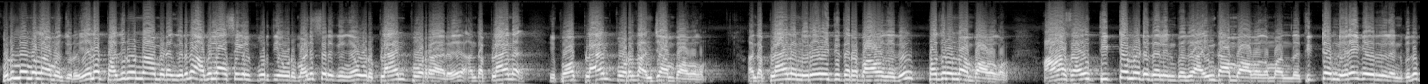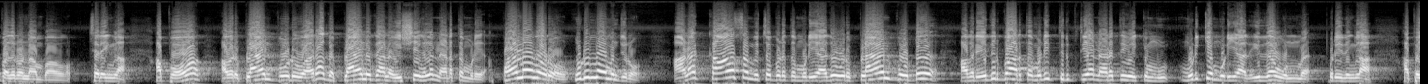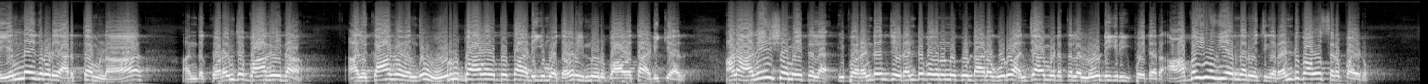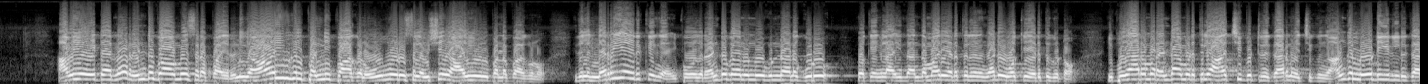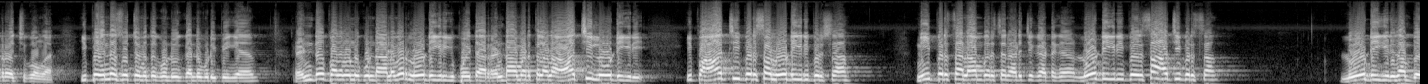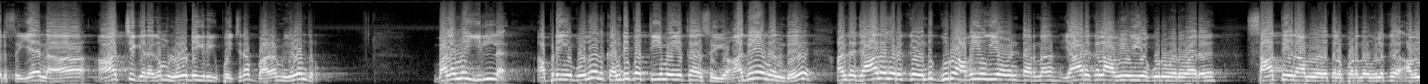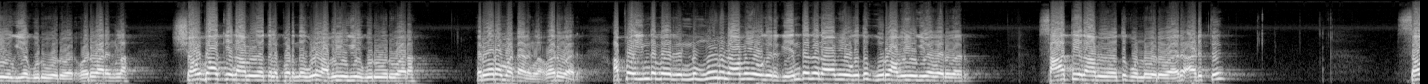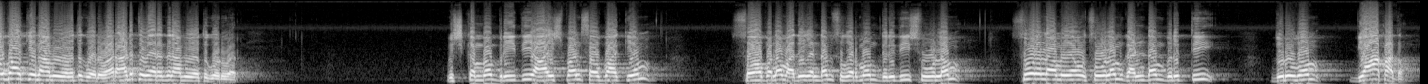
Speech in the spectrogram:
குடும்பமெல்லாம் அமைஞ்சிடும் ஏன்னா பதினொன்றாம் இடங்கிறது அபிலாசைகள் பூர்த்திய ஒரு மனுஷனுக்குங்க ஒரு பிளான் போடுறாரு. அந்த பிளானை இப்போ பிளான் போடுறது அஞ்சாம் பாவகம். அந்த பிளானை நிறைவேற்றி தர பாவகம் இது பதினொன்றாம் பாவகம். அதாவது திட்டமிடுதல் என்பது ஐந்தாம் பாவகம். அந்த திட்டம் நிறைவேறுதல் என்பது பதினொன்றாம் பாவகம். சரிங்களா? அப்போ அவர் பிளான் போடுவார். அந்த பிளானுக்கான விஷயங்களை நடத்த முடியாது பணம் வரும். குடும்பம் அமைஞ்சிரும். ஆனால் காசை மிச்சப்படுத்த முடியாது. ஒரு பிளான் போட்டு அவர் எதிர்பார்த்தபடி திருப்தியாக நடத்தி வைக்க மு- முடிக்க முடியாது. இதுதான் உண்மை. புரியுதுங்களா? அப்போ என்ன இதனுடைய அர்த்தம்னா அந்த குறைஞ்ச பாகை தான். அதுக்காக வந்து ஒரு பாவத்தை தான் அடிக்குமோ தவிர இன்னொரு பாவத்தை அடிக்காது. ஆனால் அதே சமயத்தில் இப்போ ரெண்டு அஞ்சு ரெண்டு பதினொன்றுக்கு உண்டான குரு அஞ்சாம் இடத்துல லோ டிகிரிக்கு போயிட்டார். அபயோகியாக இருந்தார் வச்சுக்க ரெண்டு பாவம் சிறப்பாயிடும். அவையாயிட்டாருன்னா ரெண்டு பாவமே சிறப்பாயிரும். நீங்க ஆய்வுகள் பண்ணி பார்க்கணும். ஒவ்வொரு சில விஷயங்கள் ஆய்வுகள் பண்ண பார்க்கணும். இதுல நிறைய இருக்குங்க. இப்போ ஒரு ரெண்டு பதினொன்றுக்கு உண்டான குரு ஓகேங்களா? இந்த அந்த மாதிரி இடத்துல இருங்காட்டி ஓகே எடுத்துக்கிட்டோம். இப்போ உதாரணமா ரெண்டாம் இடத்துல ஆட்சி பெற்று இருக்காருன்னு வச்சுக்கோங்க. அங்க லோ டிகிரியில் இருக்காருன்னு வச்சுக்கோங்க. இப்போ என்ன சுத்தமத்தை கொண்டு கண்டுபிடிப்பீங்க? ரெண்டு பதினொன்றுக்கு உண்டானவர் லோ டிகிரிக்கு போயிட்டார். ரெண்டாம் இடத்துல நான் ஆட்சி லோ டிகிரி இப்போ ஆட்சி பெருசா லோ டிகிரி பெருசா? நீ பெருசா நான் பெருசா அடிச்சு காட்டுங்க. லோ டிகிரி பெருசா ஆட்சி பெருசா? லோ டிகிரி தான் பெருசு. ஏன்னா ஆட்சி கிரகம் லோ டிகிரிக்கு போயிடுச்சுன்னா பலம் இழந்துடும் பலமே இல்லை. அப்படிங்கும் போது அது கண்டிப்பாக தீமையை தான் செய்யும். அதே வந்து அந்த ஜாதகருக்கு வந்து குரு அவயோகியா வந்துட்டாருன்னா யாருக்கெல்லாம் அவயோகிய குரு வருவார்? சாத்திய நாமயோகத்தில் பிறந்தவங்களுக்கு அவயோகிய குரு வருவார். வருவாருங்களா? சௌபாக்கிய நாமயோகத்தில் பிறந்தவங்களுக்கு அவயோகிய குரு வருவாரா? வருவார மாட்டாருங்களா? வருவார். அப்போ இந்த மாதிரி இன்னும் மூணு நாமயோகம் இருக்கு. எந்தெந்த நாமயோகத்துக்கு குரு அவயோகியா வருவார்? சாத்திய நாமயோகத்துக்கு கொண்டு வருவார். அடுத்து சௌபாக்கிய நாமயோகத்துக்கு வருவார். அடுத்து வேற எந்த நாமயோகத்துக்கு வருவார்? விஷ்கம்பம் பிரீதி ஆயுஷ்மான் சௌபாக்கியம் சோபனம் அதிகண்டம் சுகர்மம் திருதி சூலம் சூலநாமயம் சூலம் கண்டம் விருத்தி துருவம் வியாகாதம்.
